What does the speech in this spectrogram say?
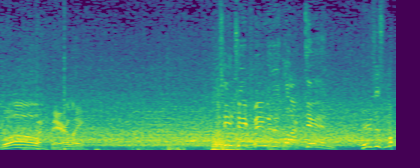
Whoa, and barely. TJP with it locked in. Here's his... mo-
